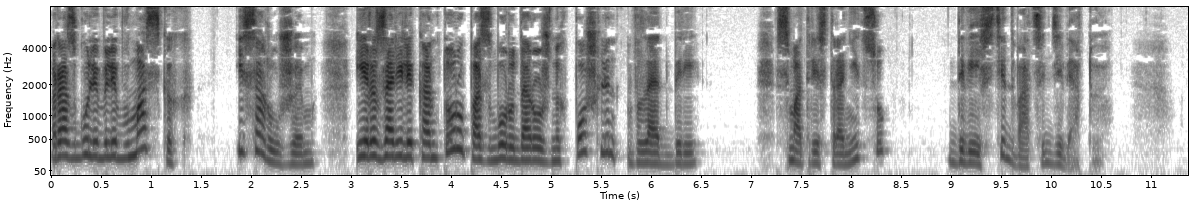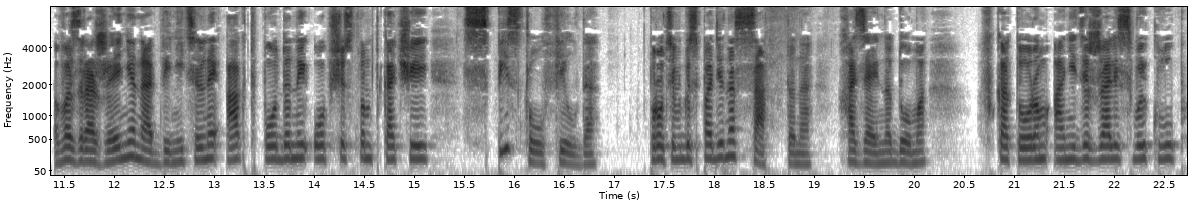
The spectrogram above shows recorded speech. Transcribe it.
разгуливали в масках и с оружием, и разорили контору по сбору дорожных пошлин в Ледбери. Смотри страницу 229. Возражение на обвинительный акт, поданный обществом ткачей Спистлфилда против господина Саттона, хозяина дома, в котором они держали свой клуб,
